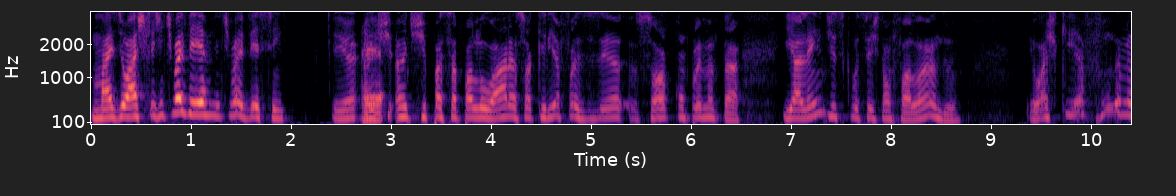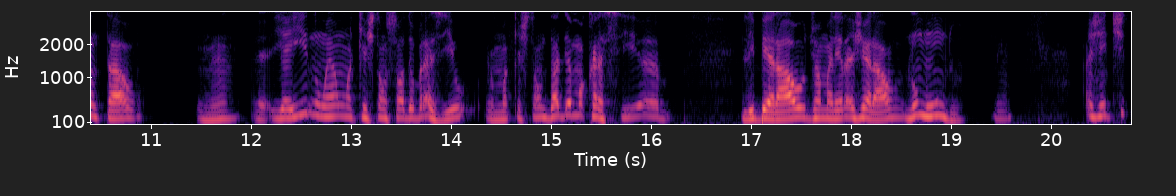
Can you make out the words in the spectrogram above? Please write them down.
Mas eu acho que a gente vai ver, a gente vai ver sim. E É. antes, antes de passar para Luara, eu só queria fazer, só complementar. E além disso que vocês estão falando, eu acho que é fundamental, né? É, E aí não é uma questão só do Brasil, é uma questão da democracia liberal de uma maneira geral no mundo. né? A gente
